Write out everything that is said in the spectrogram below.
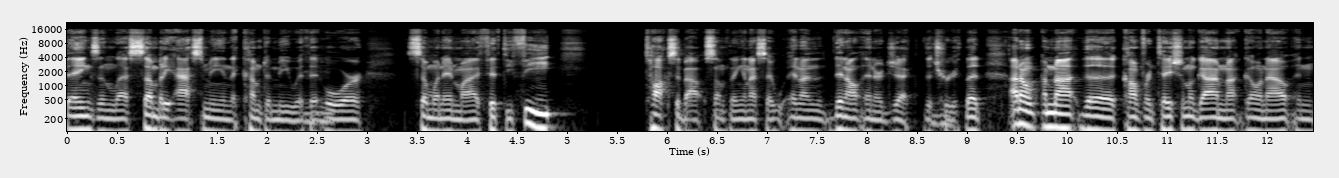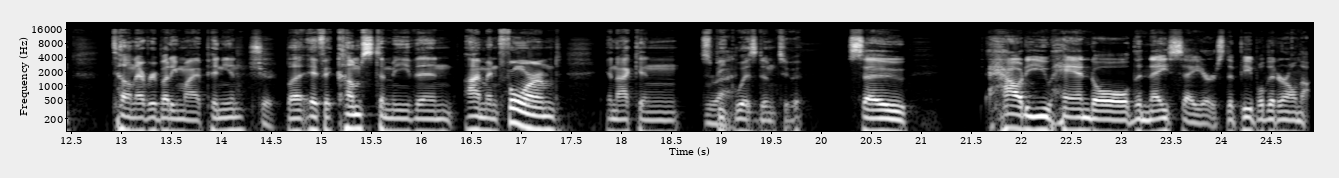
things unless somebody asks me and they come to me with it, or someone in my 50 feet talks about something and I say, and I, then I'll interject the mm-hmm. truth. But I don't, I'm not the confrontational guy. I'm not going out and telling everybody my opinion. Sure. But if it comes to me, then I'm informed and I can speak Right. wisdom to it. So, how do you handle the naysayers, the people that are on the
